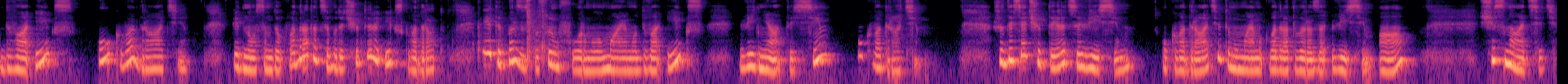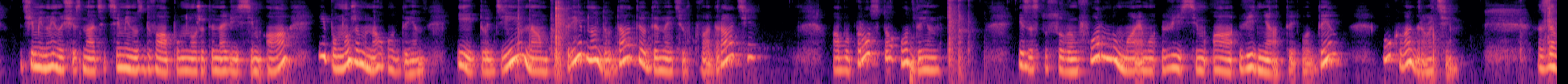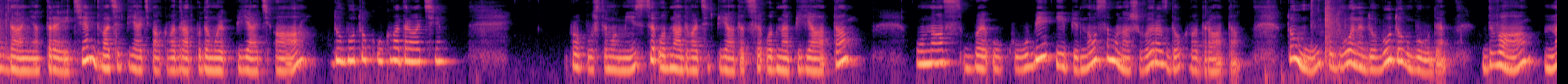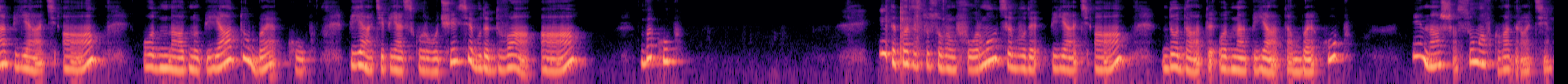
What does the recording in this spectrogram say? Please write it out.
2х у квадраті. Підносимо до квадрата, це буде 4х квадрат. І тепер застосуємо формулу. Маємо 2х відняти 7 у квадраті. 64 це 8 у квадраті, тому маємо квадрат вираза 8а. 16, чи мінус 16 це мінус 2 помножити на 8а і помножимо на 1. І тоді нам потрібно додати одиницю в квадраті або просто 1. І застосовуємо формулу, маємо 8а відняти 1 у квадраті. Завдання третє. 25а квадрат подамо як 5а добуток у квадраті. Пропустимо місце. 1 25 це 1 п'ята. У нас b у кубі і підносимо наш вираз до квадрата. Тому подвоєний добуток буде 2 на 5а на 1 п'яту b куб. 5 і 5 скорочується, буде 2а b куб. І тепер застосовуємо формулу, це буде 5а додати 1 п'ята b куб і наша сума в квадраті.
